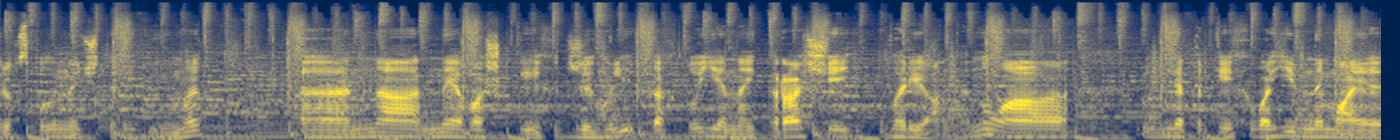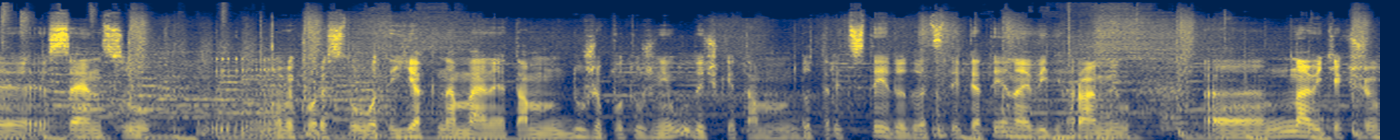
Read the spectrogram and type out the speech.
3,5-4 дюйми. На неважких джиголівках то є найкращий варіант. Ну а для таких вагів немає сенсу використовувати, як на мене, там дуже потужні вудочки, там до 30 до 25 навіть грамів. Е, навіть якщо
